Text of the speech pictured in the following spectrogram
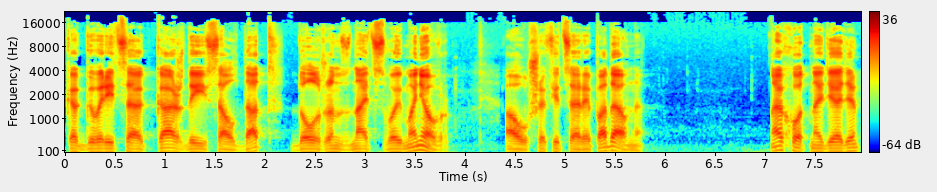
Как говорится, каждый солдат должен знать свой маневр, а уж офицеры подавно». «Охотно, дядя»,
